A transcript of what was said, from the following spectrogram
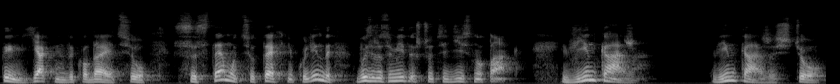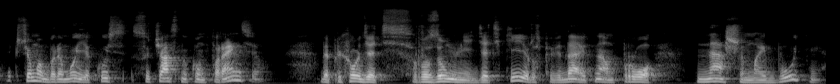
тим, як він викладає цю систему, цю техніку Лінди, ви зрозумієте, що це дійсно так. Він каже, він каже, що якщо ми беремо якусь сучасну конференцію, де приходять розумні дядьки і розповідають нам про наше майбутнє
